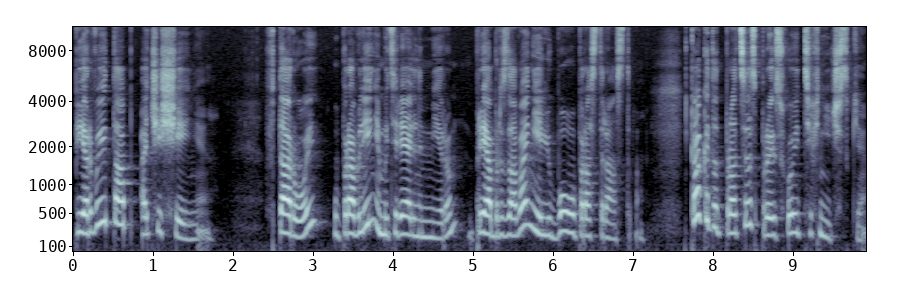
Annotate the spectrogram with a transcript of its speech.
Первый этап – очищение. Второй – управление материальным миром, преобразование любого пространства. Как этот процесс происходит технически?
